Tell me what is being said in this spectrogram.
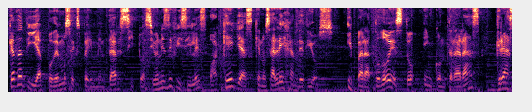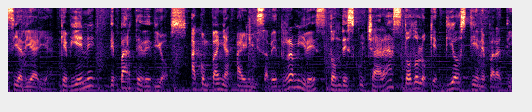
Cada día podemos experimentar situaciones difíciles o aquellas que nos alejan de Dios. Y para todo esto encontrarás gracia diaria que viene de parte de Dios. Acompaña a Elizabeth Ramírez donde escucharás todo lo que Dios tiene para ti.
